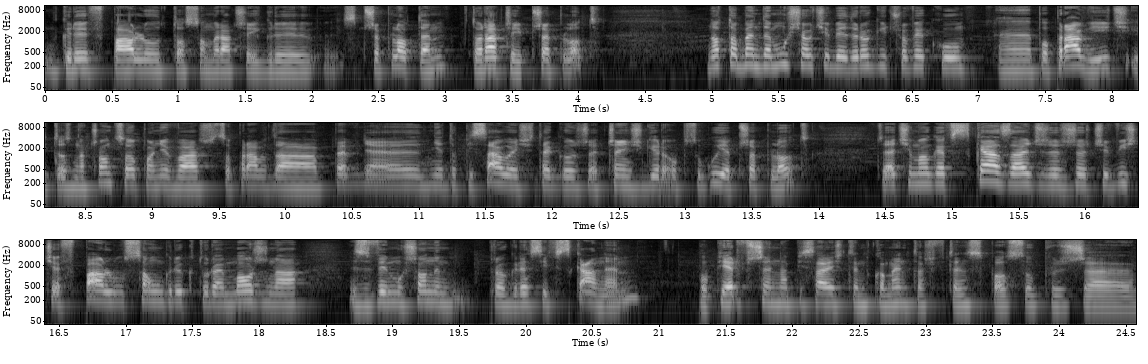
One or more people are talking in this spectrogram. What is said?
gry w palu to są raczej gry z przeplotem, to raczej przeplot. No to będę musiał Ciebie, drogi człowieku, e, poprawić i to znacząco, ponieważ co prawda pewnie nie dopisałeś tego, że część gier obsługuje przeplot, to ja Ci mogę wskazać, że rzeczywiście w palu są gry, które można z wymuszonym progressive scanem. Po pierwsze, napisałeś ten komentarz w ten sposób, że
